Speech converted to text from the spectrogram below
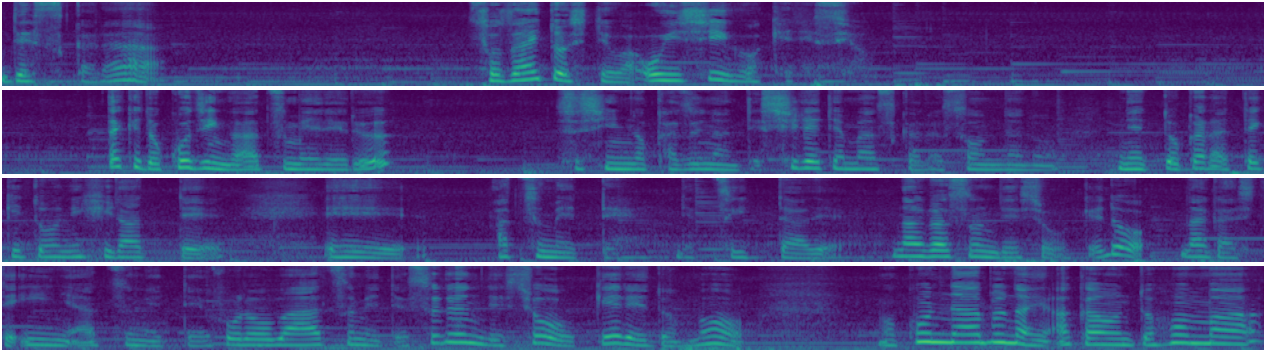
ですから素材としては美味しいわけですよだけど個人が集めれる写真の数なんて知れてますからそんなのネットから適当に拾って、えー、集めてでツイッターで流すんでしょうけど流して「いいね」集めてフォロワー集めてするんでしょうけれどももうこんな危ないアカウントほんま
